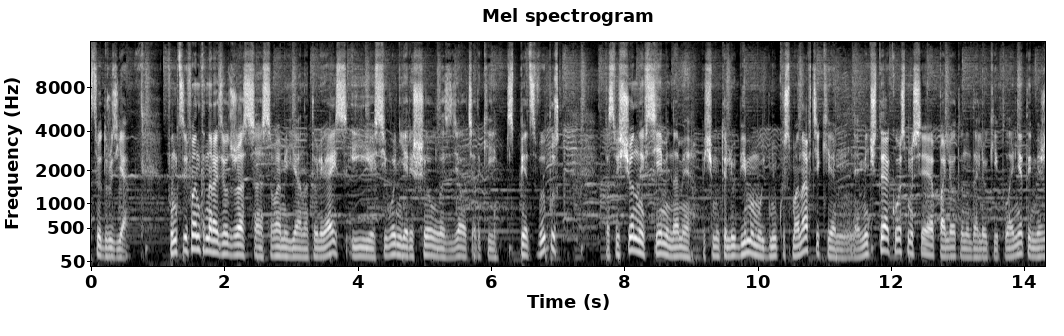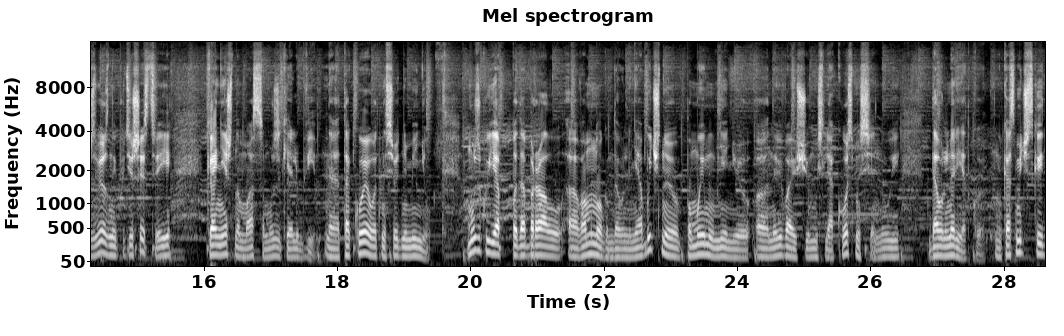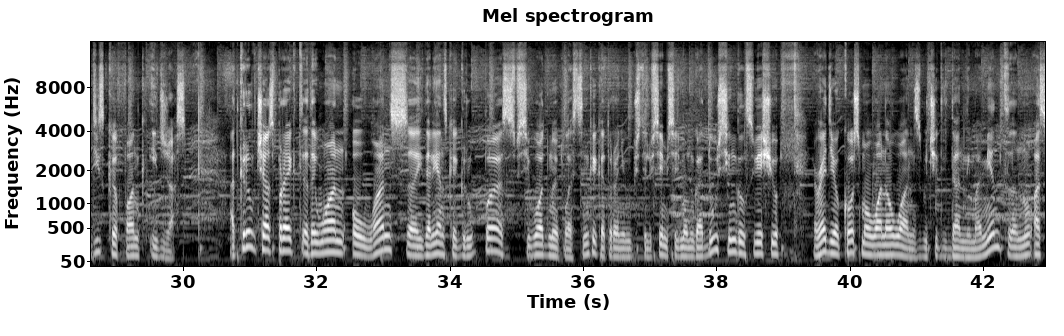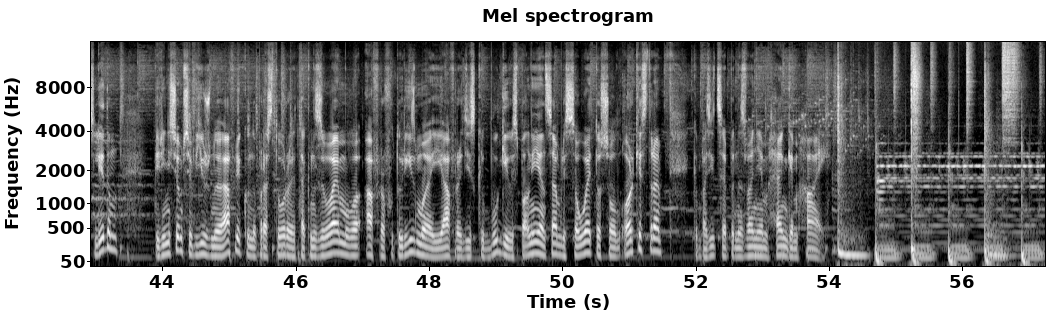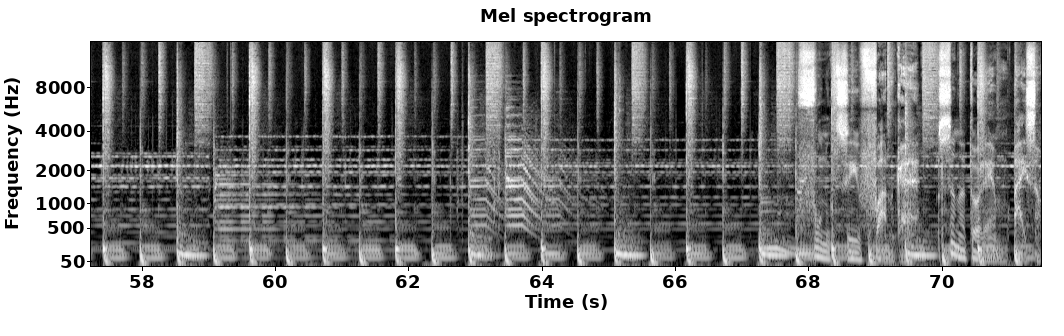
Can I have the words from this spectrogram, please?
Приветствую, друзья! Функции фанка на радио джаз. С вами я, Анатолий Айс, и сегодня я решил сделать такой спецвыпуск, посвященный всеми нами почему-то любимому Дню космонавтики, мечты о космосе, полеты на далекие планеты, межзвездные путешествия и, конечно, масса музыки о любви. Такое вот на сегодня меню. Музыку я подобрал э, во многом довольно необычную, по моему мнению, э, навевающую мысли о космосе, ну и довольно редкую. Космическая диско, фанк и джаз. Открыл час проект The One O Ones, э, итальянская группа с всего одной пластинкой, которую они выпустили в 1977 году. Сингл с вещью Radio Cosmo 101 звучит в данный момент, ну а следом Перенесемся в Южную Африку на просторы так называемого афрофутуризма и афродиско-буги в исполнении ансамбля Soweto Soul Orchestra, композиция под названием Hang 'em High. Функции фанка с Анатолием Айсом.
